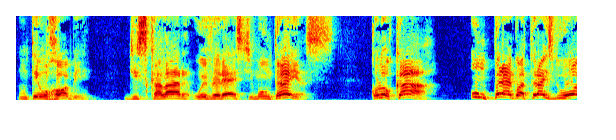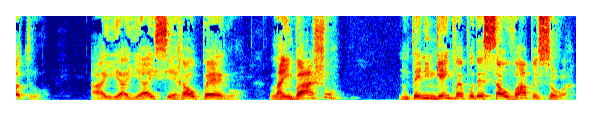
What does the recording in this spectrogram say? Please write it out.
não têm o hobby de escalar o Everest, montanhas? Colocar um prego atrás do outro. Ai, ai, ai, se errar o prego. Lá embaixo, não tem ninguém que vai poder salvar a pessoa.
